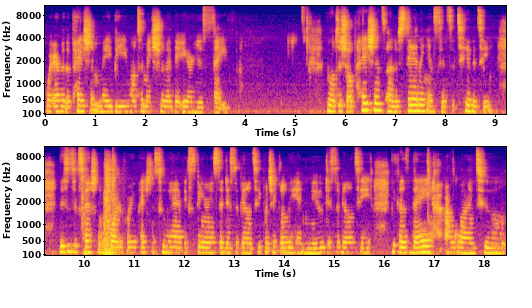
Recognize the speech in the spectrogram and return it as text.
wherever the patient may be, you want to make sure that the area is safe. You want to show patience, understanding, and sensitivity. This is especially important for your patients who have experienced a disability, particularly a new disability, because they are going to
